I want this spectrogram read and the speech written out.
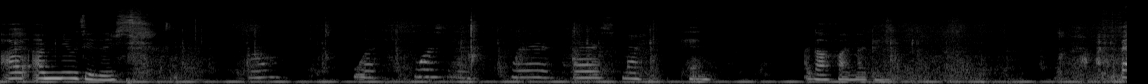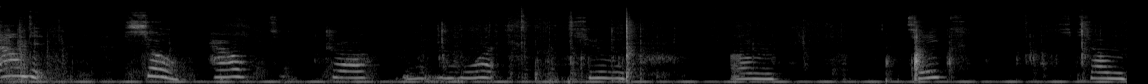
I I'm new to this. Um, where my where where's my pen? I gotta find my pen. I found it. So how to draw? You, you want to um take some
